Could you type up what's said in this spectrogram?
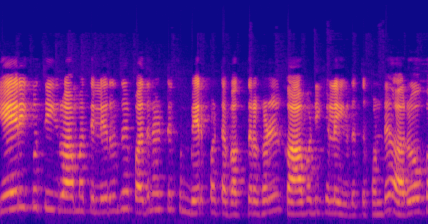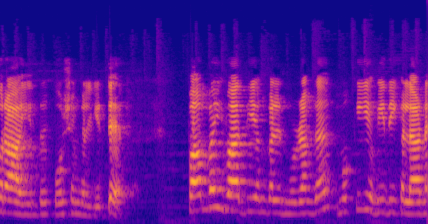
ஏரிக்குத்தி கிராமத்திலிருந்து பதினெட்டுக்கும் மேற்பட்ட பக்தர்கள் காவடிகளை எடுத்துக்கொண்டு அரோகரா என்று கோஷங்கள் இட்டு பம்பை வாத்தியங்கள் முழங்க முக்கிய வீதிகளான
